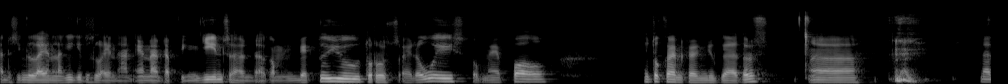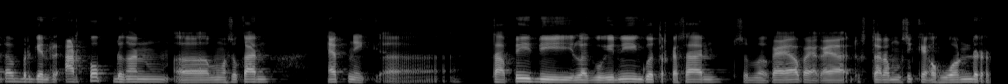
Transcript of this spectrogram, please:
ada single lain lagi gitu selain An ada Pink Jeans ada Coming Back to You terus Edelweiss Tom Apple. Itu keren-keren juga. Terus eh ternyata bergenre art pop dengan eh, memasukkan etnik eh, tapi di lagu ini gue terkesan kayak apa ya kayak secara musik kayak Oh Wonder.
